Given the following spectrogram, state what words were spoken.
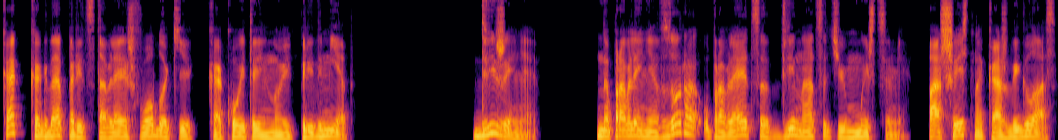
как когда представляешь в облаке какой-то иной предмет. Движение. Направление взора управляется 12 мышцами, по 6 на каждый глаз,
